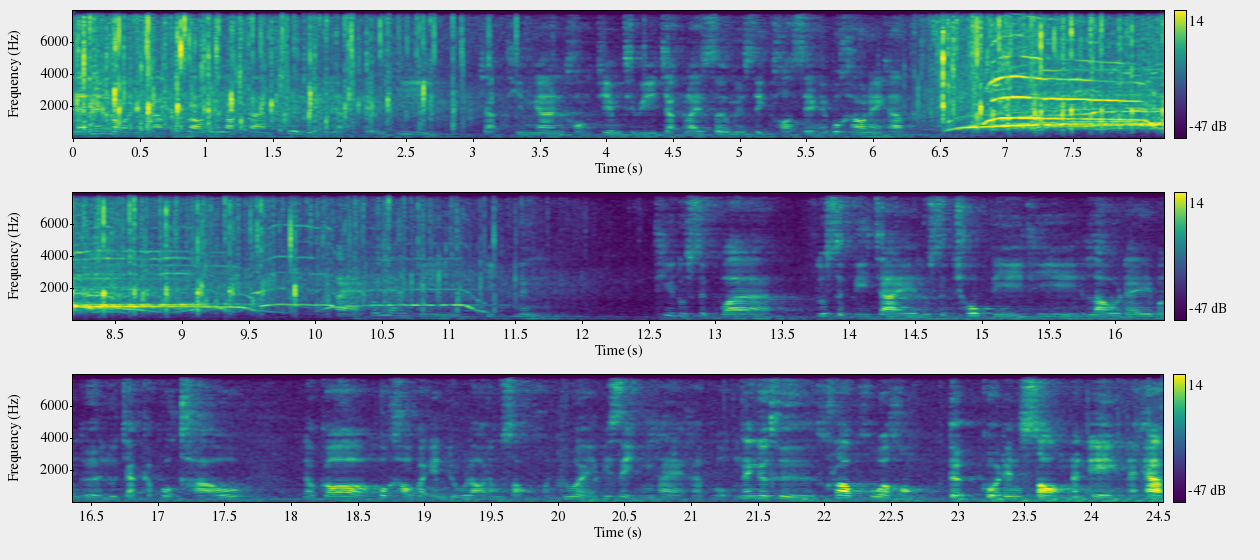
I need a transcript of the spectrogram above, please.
และแน่นอนนะครับพวกเราได้รับการช่วยเหลืออย่างเต็มที่จากทีมงานของ GMTV จาก r i s e r Music ขอเสียงให้พวกเขาหน่อยครับ แต่ก็ยังมีอีกหนึ่งที่รู้สึกว่ารู้สึกดีใจ รู้สึกโชคดีที่เราได้บังเอิญรู้จักกับพวกเขา แล้วก็พวกเขาก็เอ็นดูเราทั้งสองคนด้วยพี่สิงห์ใช่ครับผมนั่นก็คือครอบครัวของ The Golden Song นั่นเองนะครับ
